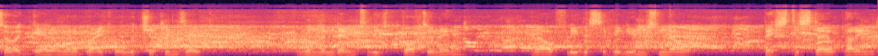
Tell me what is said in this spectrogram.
So again I'm going to break all the chickens out, run them down to this bottom end, and hopefully the civilians know best to stay up that end.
